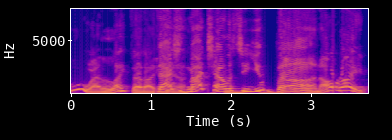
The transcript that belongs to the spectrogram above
ooh i like that idea That's my challenge to you, buddy. done all right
